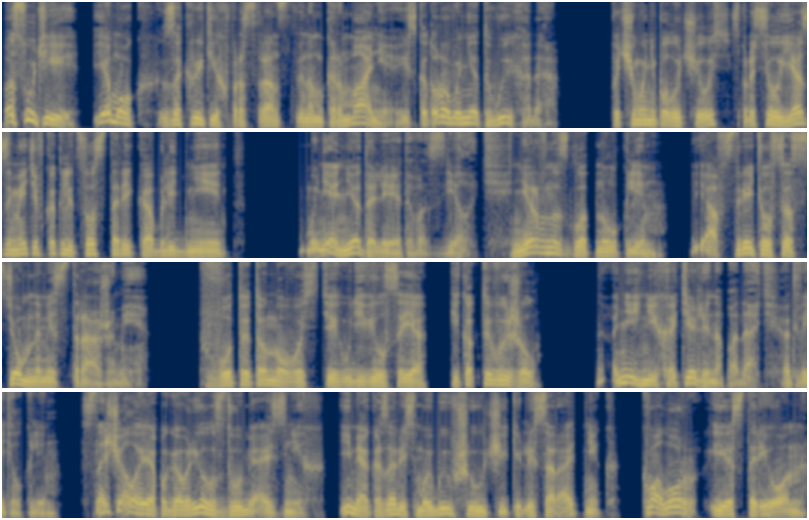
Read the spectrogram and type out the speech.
По сути, я мог закрыть их в пространственном кармане, из которого нет выхода». «Почему не получилось?» — спросил я, заметив, как лицо старика бледнеет. «Мне не дали этого сделать», — нервно сглотнул Клим. Я встретился с темными стражами. «Вот это новости!» – удивился я. «И как ты выжил?» «Они не хотели нападать», – ответил Клим. «Сначала я поговорил с двумя из них. Ими оказались мой бывший учитель и соратник, Квалор и Эстерион.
